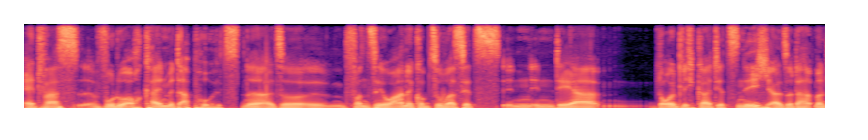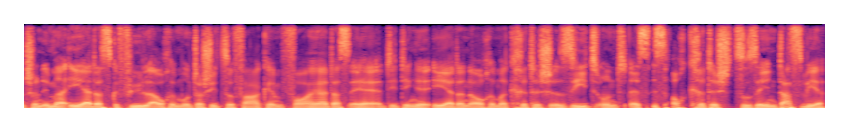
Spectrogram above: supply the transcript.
etwas, wo du auch keinen mit abholst. Ne? Also äh, von Seoane kommt sowas jetzt in, in der Deutlichkeit jetzt nicht. Also da hat man schon immer eher das Gefühl, auch im Unterschied zu Farke im Vorher, dass er die Dinge eher dann auch immer kritisch sieht. Und es ist auch kritisch zu sehen, dass wir,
